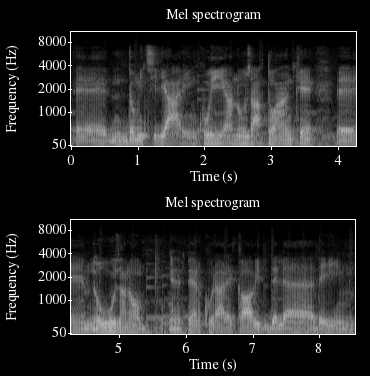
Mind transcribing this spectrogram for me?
eh, domiciliari in cui hanno usato anche eh, usano eh, per curare il covid del, dei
